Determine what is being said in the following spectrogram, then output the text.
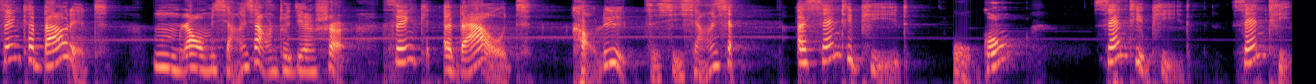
think about it。嗯，让我们想想这件事儿。Think about，考虑，仔细想想。A centipede，蜈蚣。Centipede，centi，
